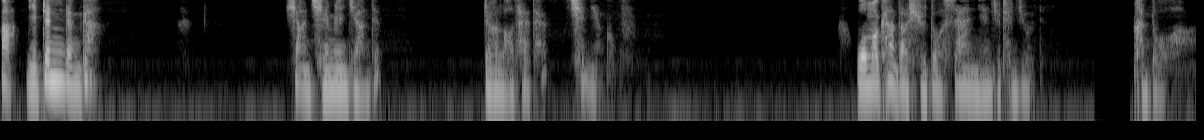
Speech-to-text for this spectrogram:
啊，你真正干。像前面讲的，这个老太太千年功夫，我们看到许多三年就成就的很多啊！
